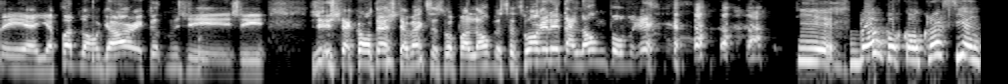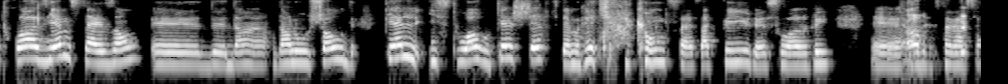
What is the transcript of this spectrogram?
il n'y a pas de longueur. Écoute, moi, j'ai. J'étais content justement que ce soit pas long, mais cette soirée-là était longue pour vrai. Puis, Bob, pour conclure, s'il y a une troisième saison euh, de, dans, dans l'eau chaude, quelle histoire ou quel chef t'aimerais qu'il raconte sa, pire soirée euh, en ah, restauration?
